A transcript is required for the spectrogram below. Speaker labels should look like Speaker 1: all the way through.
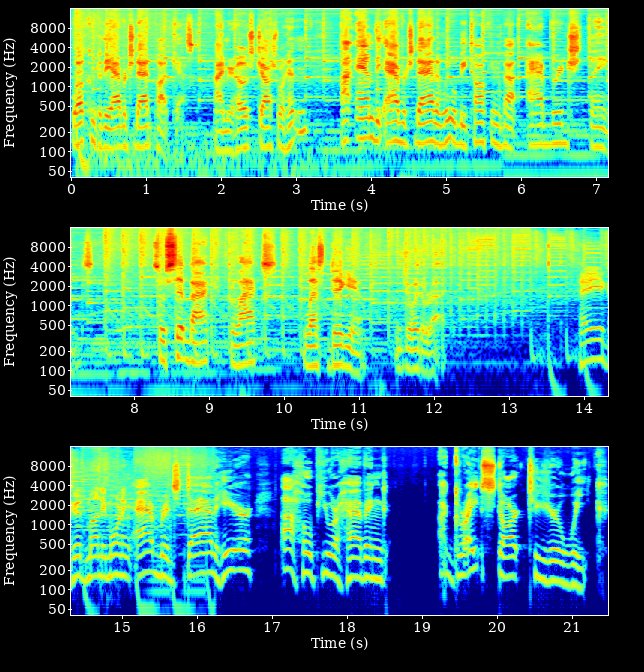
Speaker 1: Welcome to the Average Dad Podcast. I'm your host, Joshua Hinton. I am the Average Dad, and we will be talking about average things. So sit back, relax, let's dig in. Enjoy the ride. Hey, good Monday morning, Average Dad here. I hope you are having a great start to your week.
